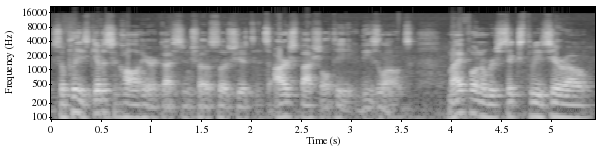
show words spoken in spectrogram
So please give us a call here at Gustan Cho Associates. It's our specialty, these loans. My phone number is 630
